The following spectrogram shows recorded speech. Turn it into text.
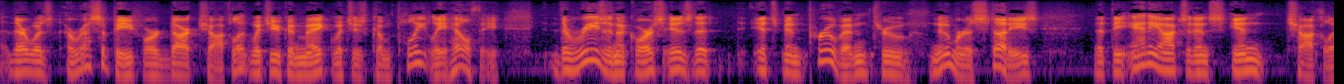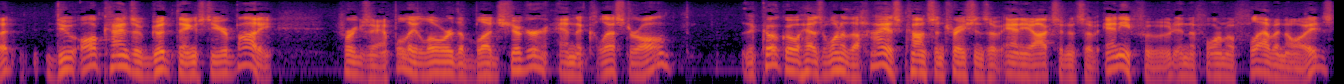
there was a recipe for dark chocolate, which you can make, which is completely healthy. The reason, of course, is that it's been proven through numerous studies that the antioxidants in chocolate do all kinds of good things to your body. For example, they lower the blood sugar and the cholesterol. The cocoa has one of the highest concentrations of antioxidants of any food in the form of flavonoids,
